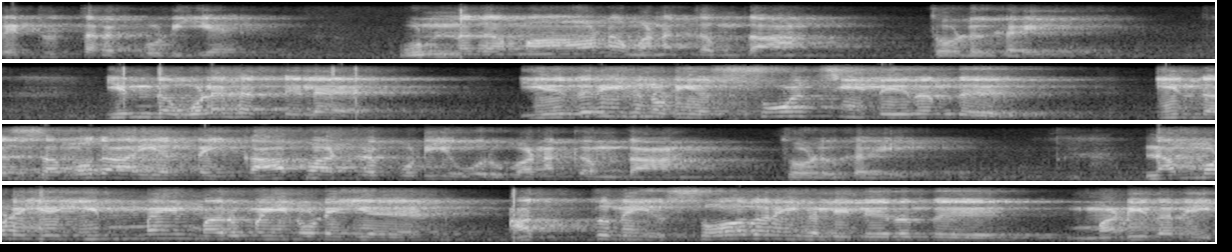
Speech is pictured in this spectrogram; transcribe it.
பெற்றுத்தரக்கூடிய உன்னதமான வணக்கம்தான் தொழுகை. இந்த உலகத்தில எதிரிகளுடைய சூழ்ச்சியிலிருந்து இந்த சமுதாயத்தை காப்பாற்றக்கூடிய ஒரு வணக்கம்தான் தொழுகை. நம்முடைய இம்மை மறுமையினுடைய அத்துணை சோதனைகளில் இருந்து மனிதனை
